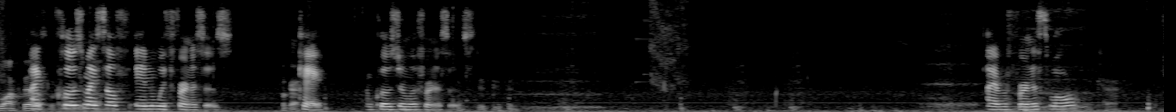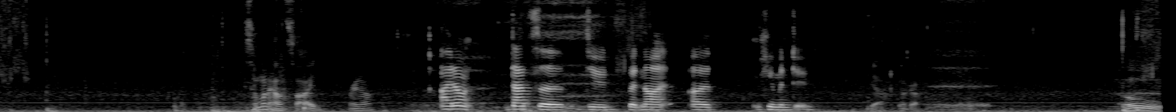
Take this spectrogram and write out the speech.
Block that I closed myself in with furnaces. Okay. Okay. I'm closed in with furnaces. Good, good, good. I have a furnace wall. Okay. Is someone outside right now? I don't. That's a dude, but not a human dude. Yeah. Okay. Oh, do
